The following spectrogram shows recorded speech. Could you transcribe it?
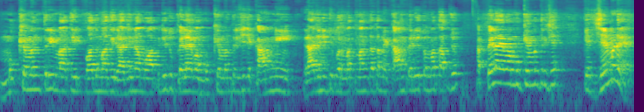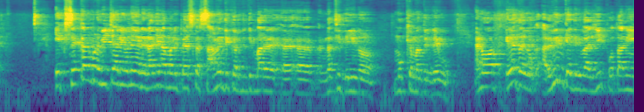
મુખ્યમંત્રીમાંથી પદમાંથી રાજીનામું આપી દીધું. પહેલા એવા મુખ્યમંત્રી છે જે કામની રાજનીતિ ઉપર મત માંગતા તમે કામ કર્યું તો મત આપજો. પહેલા એવા મુખ્યમંત્રી છે કે જેમણે એક સેકન્ડ પણ વિચાર્યું નહીં અને રાજીનામાની પેશકશ સામેથી કરી દીધી મારે નથી દિલ્હીનો મુખ્યમંત્રી રહેવું. એનો અર્થ એ થયો કે અરવિંદ કેજરીવાલજી પોતાની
